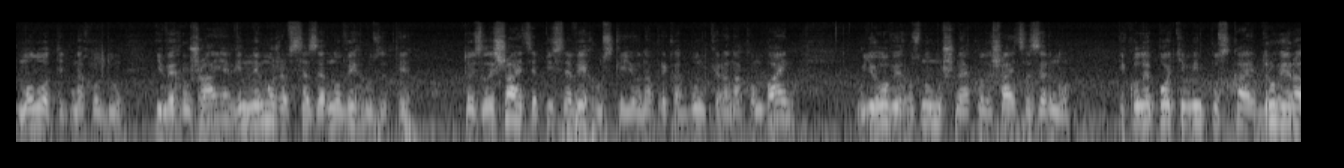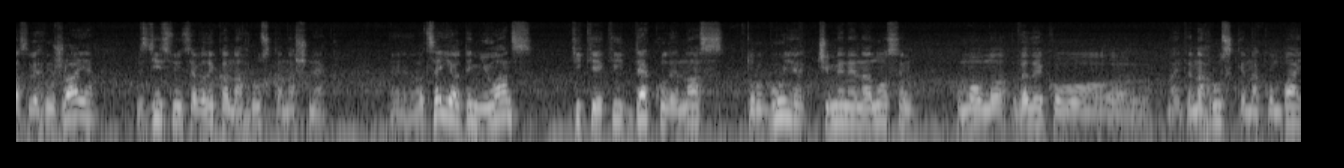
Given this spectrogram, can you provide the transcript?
молотить на ходу і вигружає, він не може все зерно вигрузити. Тобто лишається після вигрузки його, наприклад, бункера на комбайн, в його вигрузному шнеку лишається зерно. І коли потім він пускає, другий раз вигружає, здійснюється велика нагрузка на шнек. Е, Оце є один нюанс, тільки який деколи нас турбує, чи ми не наносимо умовно великого знаєте, нагрузки на комбайн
